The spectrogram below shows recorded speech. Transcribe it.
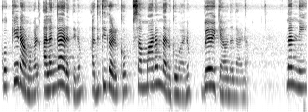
കൊക്കിഡാമുകൾ അലങ്കാരത്തിനും അതിഥികൾക്കും സമ്മാനം നൽകുവാനും ഉപയോഗിക്കാവുന്നതാണ്. നന്ദി.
